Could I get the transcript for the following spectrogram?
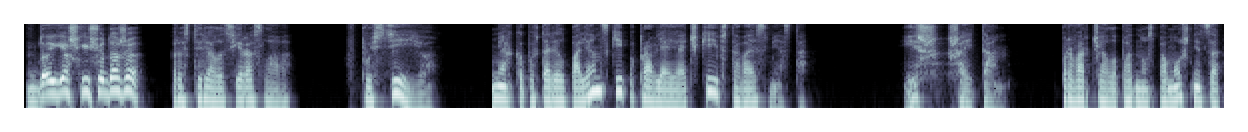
да я ж еще даже...» — растерялась Ярослава. «Впусти ее, — мягко повторил Полянский, поправляя очки и вставая с места. «Ишь, шайтан!» — проворчала под нос помощница,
